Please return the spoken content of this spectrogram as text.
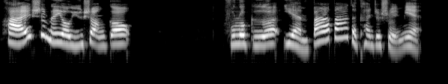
还是没有鱼上钩。弗洛格眼巴巴地看着水面，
